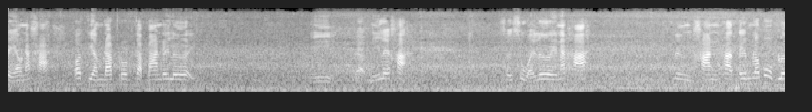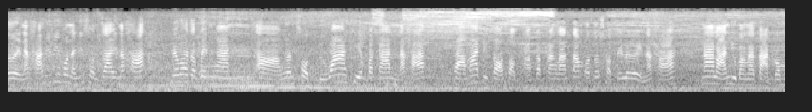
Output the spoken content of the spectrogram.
แล้วนะคะ ก็เตรียมรับรถกลับบ้านได้เลยนี่แบบนี้เลยค่ะ สวยๆเลยนะคะ หนึ่งคันค่ะ เต็มระบบเลยนะคะ พี่ๆคนไหนที่สนใจนะคะ ไม่ว่าจะเป็นงานอ่าเงินสดหรือว่าเคลมประกันนะคะ สามารถติดต่อสอบถามกับทางร้านตั้มออโต้ช็อปได้เลยนะคะ หน้าร้านอยู่บางนาตราดกม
